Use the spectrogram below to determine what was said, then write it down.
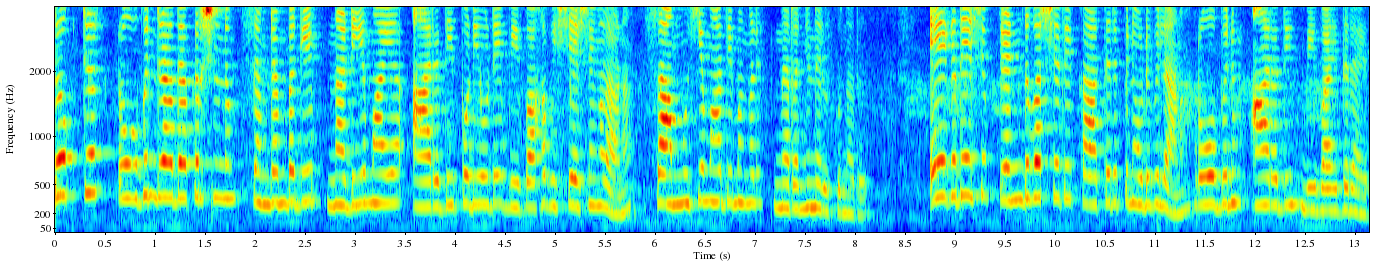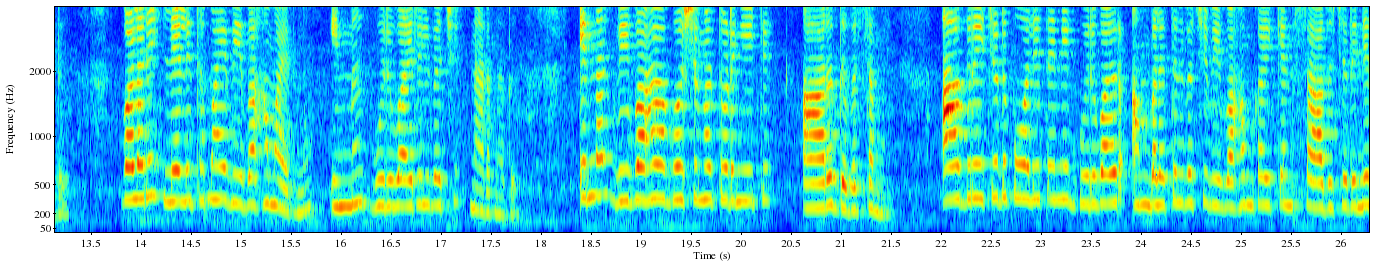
ഡോക്ടർ റോബിൻ രാധാകൃഷ്ണനും സംരംഭകയും നടിയുമായ ആരതി പൊടിയുടെ വിവാഹ വിശേഷങ്ങളാണ് സാമൂഹ്യ മാധ്യമങ്ങളിൽ നിറഞ്ഞു നിൽക്കുന്നത്. ഏകദേശം രണ്ട് വർഷത്തെ കാത്തിരിപ്പിനൊടുവിലാണ് റോബിനും ആരതിയും വിവാഹിതരായത്. വളരെ ലളിതമായ വിവാഹമായിരുന്നു ഇന്ന് ഗുരുവായൂരിൽ വെച്ച് നടന്നത്. എന്നാൽ വിവാഹാഘോഷങ്ങൾ തുടങ്ങിയിട്ട് ആറ് ദിവസമായി. ആഗ്രഹിച്ചതുപോലെ തന്നെ ഗുരുവായൂർ അമ്പലത്തിൽ വെച്ച് വിവാഹം കഴിക്കാൻ സാധിച്ചതിന്റെ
